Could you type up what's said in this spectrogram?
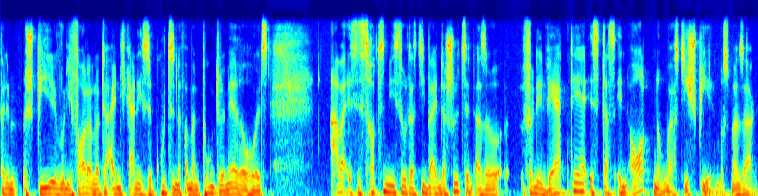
bei dem Spiel, wo die Vorderleute eigentlich gar nicht so gut sind, auf einmal einen Punkt oder mehrere holst. Aber es ist trotzdem nicht so, dass die beiden da schuld sind. Also von den Werten her ist das in Ordnung, was die spielen, muss man sagen.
